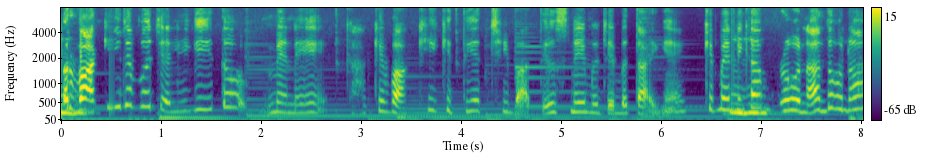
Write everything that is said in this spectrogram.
اور واقعی جب وہ چلی گئی تو میں نے کہا کہ واقعی کتنی اچھی بات ہے۔ اس نے مجھے بتائی ہیں کہ میں نے کہا رونا دھونا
